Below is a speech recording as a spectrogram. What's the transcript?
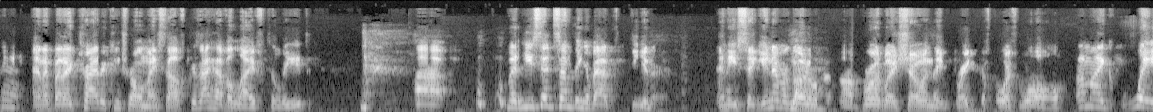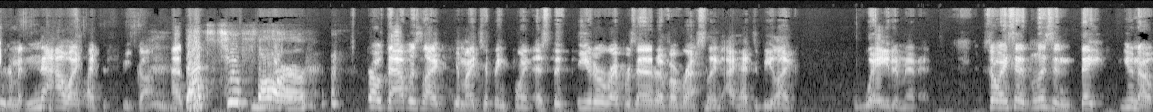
and I, but I try to control myself because I have a life to lead. Uh, but he said something about theater. And he said, "You never go to a, Broadway show and they break the fourth wall." I'm like, "Wait a minute! Now I had to speak up." As- That's too far. so that was like my tipping point. As the theater representative of wrestling, I had to be like, wait a minute. So I said, listen, they, you know,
